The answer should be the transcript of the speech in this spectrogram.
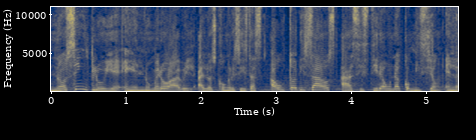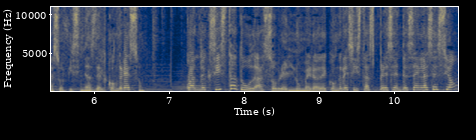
No se incluye en el número hábil a los congresistas autorizados a asistir a una comisión en las oficinas del Congreso. Cuando exista duda sobre el número de congresistas presentes en la sesión,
